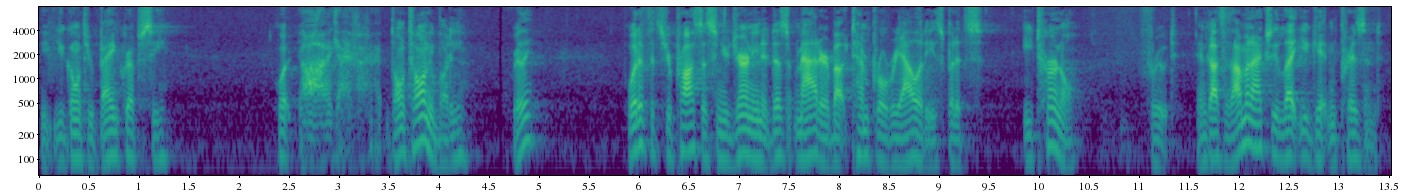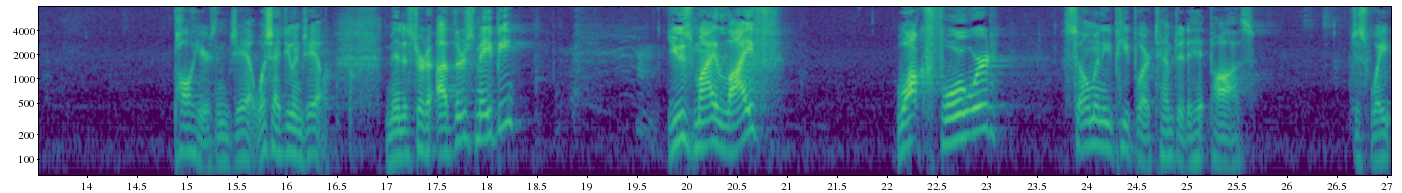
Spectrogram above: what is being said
You're going through bankruptcy? What? Oh, don't tell anybody. Really? What if it's your process and your journey and it doesn't matter about temporal realities, but it's eternal fruit? And God says, I'm going to actually let you get imprisoned. Paul here is in jail. What should I do in jail? Minister to others, maybe? Use my life? Walk forward? So many people are tempted to hit pause. Just wait.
